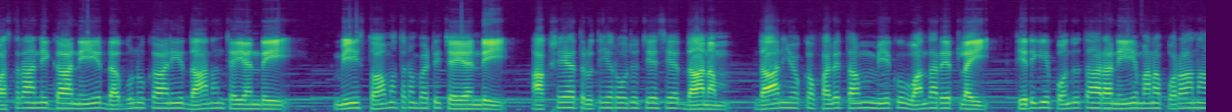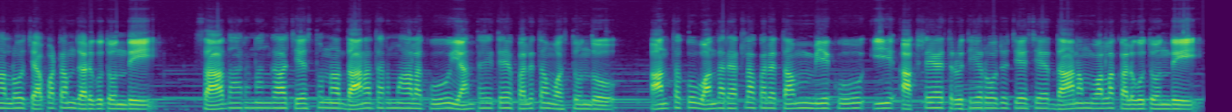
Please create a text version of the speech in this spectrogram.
వస్త్రాన్ని కానీ డబ్బును కానీ దానం చేయండి. మీ స్తోమతను బట్టి చేయండి. అక్షయ తృతీయ రోజు చేసే దానం. దాని యొక్క ఫలితం మీకు వంద రెట్లై తిరిగి పొందుతారని మన పురాణాల్లో చెప్పటం జరుగుతుంది. సాధారణంగా చేస్తున్న దాన ధర్మాలకు ఎంతైతే ఫలితం వస్తుందో అంతకు వంద రెట్ల ఫలితం మీకు ఈ అక్షయ తృతీయ రోజు చేసే దానం వల్ల కలుగుతుంది.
